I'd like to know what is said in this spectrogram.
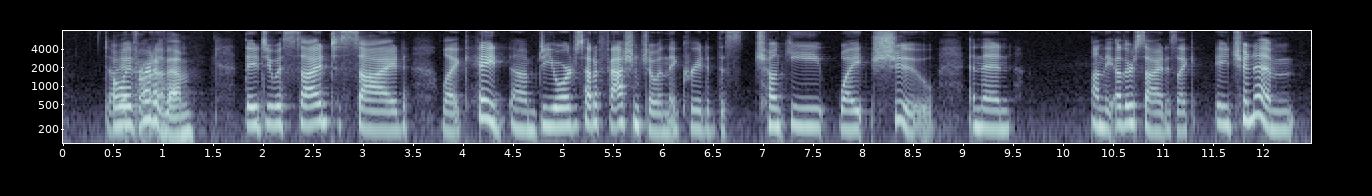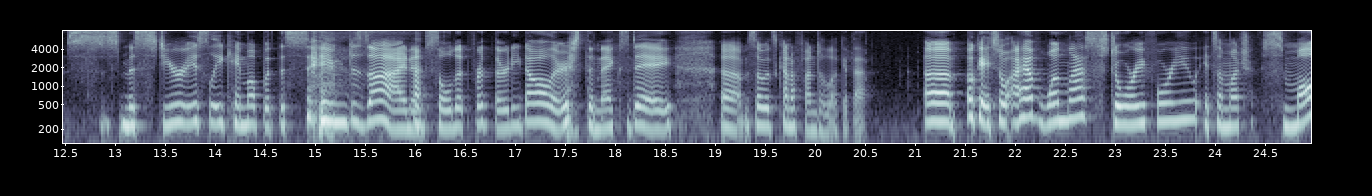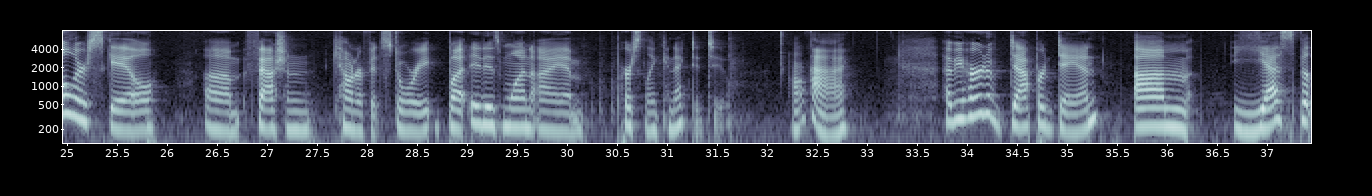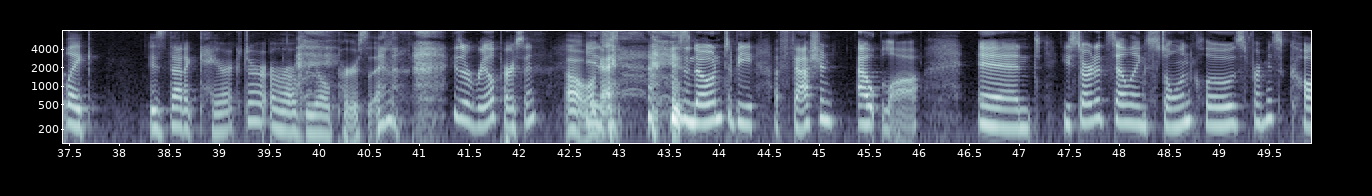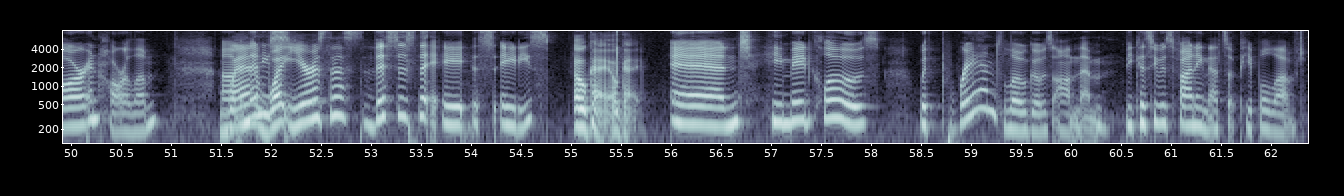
oh, I've heard of them. They do a side to side, like, hey, um, Dior just had a fashion show and they created this chunky white shoe. And then on the other side is like H&M s- mysteriously came up with the same design and sold it for $30 the next day. Um, so it's kind of fun to look at that. Um, okay, so I have one last story for you. It's a much smaller scale um, fashion counterfeit story, but it is one I am personally connected to. Okay. Have you heard of Dapper Dan? Um, yes, but like, Is that a character or a real person? He's a real person. oh, okay. he's known to be a fashion outlaw. And he started selling stolen clothes from his car in Harlem. Um, when? he's- What year is this? This is the eight- 80s. Okay, okay. And he made clothes with brand logos on them because he was finding that's what people loved.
